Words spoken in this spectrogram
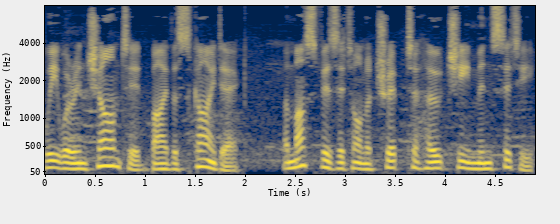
We were enchanted by the Skydeck, a must-visit on a trip to Ho Chi Minh City.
